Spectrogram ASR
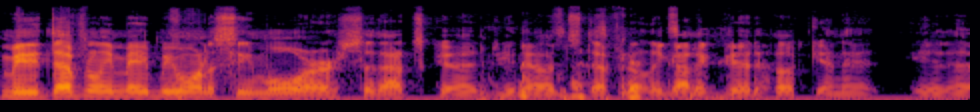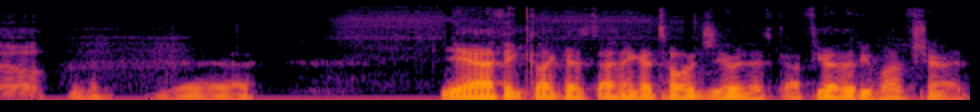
I mean, it definitely made me want to see more, so that's good. You know, it's definitely got a good hook in it. You know. yeah, yeah. I think like I, I think I told you and a, a few other people I've shown it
